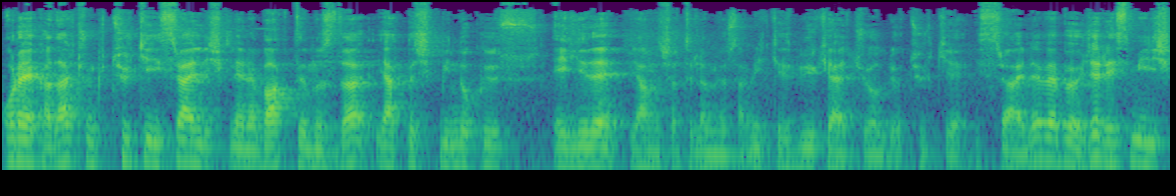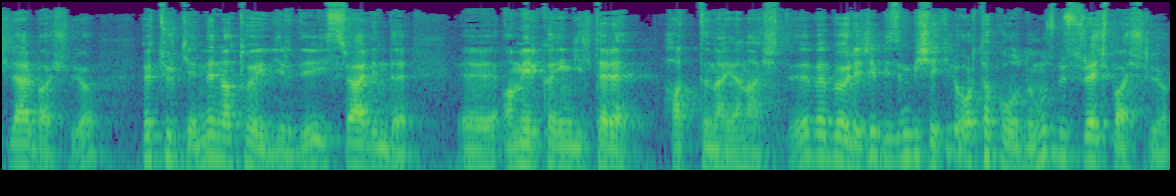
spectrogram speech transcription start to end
oraya kadar çünkü Türkiye-İsrail ilişkilerine baktığımızda yaklaşık 1950'de yanlış hatırlamıyorsam ilk kez büyükelçi oluyor Türkiye İsrail'e ve böylece resmi ilişkiler başlıyor ve Türkiye'nin de NATO'ya girdiği, İsrail'in de e, Amerika İngiltere hattına yanaştığı ve böylece bizim bir şekilde ortak olduğumuz bir süreç başlıyor.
